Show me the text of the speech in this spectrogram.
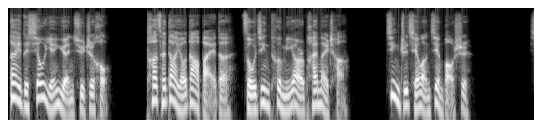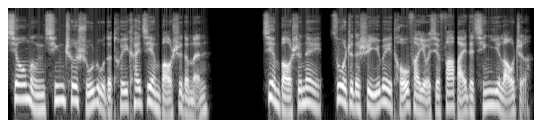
待得萧炎远去之后，他才大摇大摆的走进特米尔拍卖场，径直前往鉴宝室。萧猛轻车熟路的推开鉴宝室的门，鉴宝室内坐着的是一位头发有些发白的青衣老者。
